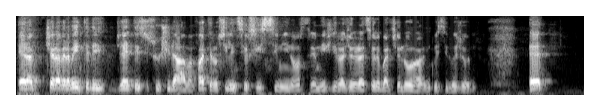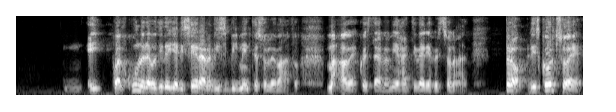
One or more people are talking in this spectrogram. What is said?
era- c'era veramente di- gente che si suicidava, infatti erano silenziosissimi i nostri amici della generazione Barcellona in questi due giorni. Eh, e qualcuno, devo dire, ieri sera era visibilmente sollevato, ma vabbè, questa è una mia cattiveria personale. Però il discorso è...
